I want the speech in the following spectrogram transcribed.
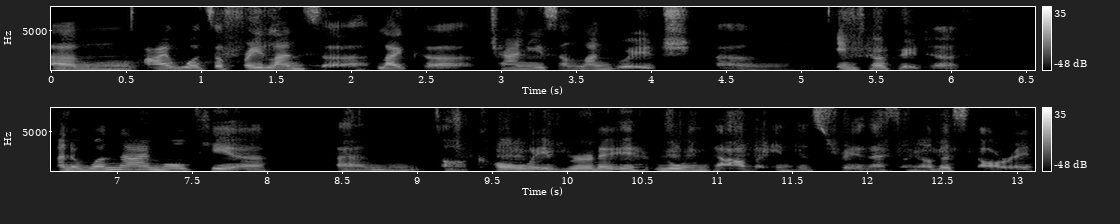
um, I was a freelancer, like a Chinese and language um, interpreter. And when I moved here, um, uh, COVID really ruined our industry. That's another story.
